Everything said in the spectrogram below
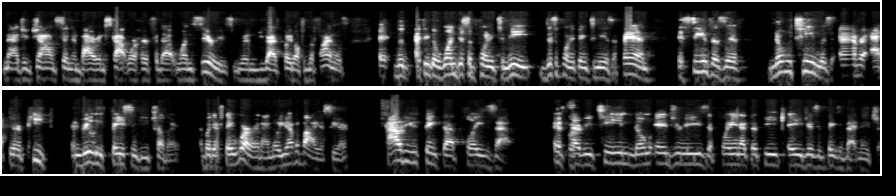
Magic Johnson and Byron Scott were hurt for that one series when you guys played off in the finals the, I think the one disappointing to me, disappointing thing to me as a fan, it seems as if no team was ever at their peak and really facing each other. But if they were, and I know you have a bias here, how do you think that plays out? If every team, no injuries, they're playing at their peak ages and things of that nature.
